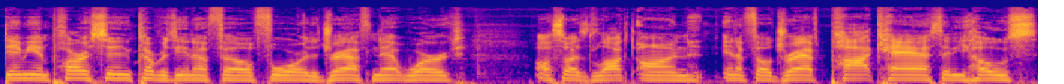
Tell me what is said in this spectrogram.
Damian Parson, covers the NFL for the Draft Network. Also has Locked On NFL Draft podcast that he hosts.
